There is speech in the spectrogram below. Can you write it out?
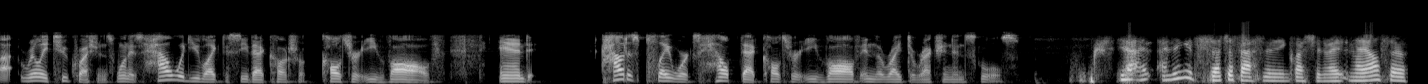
uh, really, two questions. One is, how would you like to see that culture, culture evolve? And how does Playworks help that culture evolve in the right direction in schools? Yeah, I, I think it's such a fascinating question, right? And I also,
